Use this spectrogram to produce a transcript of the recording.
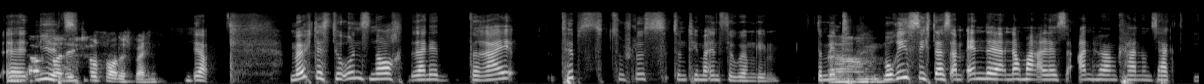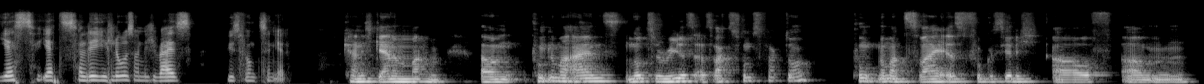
Äh, Nils. Die Schlussworte sprechen. Ja. Möchtest du uns noch deine drei Tipps zum Schluss zum Thema Instagram geben? Damit ähm. Maurice sich das am Ende nochmal alles anhören kann und sagt, yes, jetzt lege ich los und ich weiß, wie es funktioniert. Kann ich gerne machen. Ähm, Punkt Nummer eins, nutze Reels als Wachstumsfaktor. Punkt Nummer zwei ist, fokussiere dich auf ähm,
